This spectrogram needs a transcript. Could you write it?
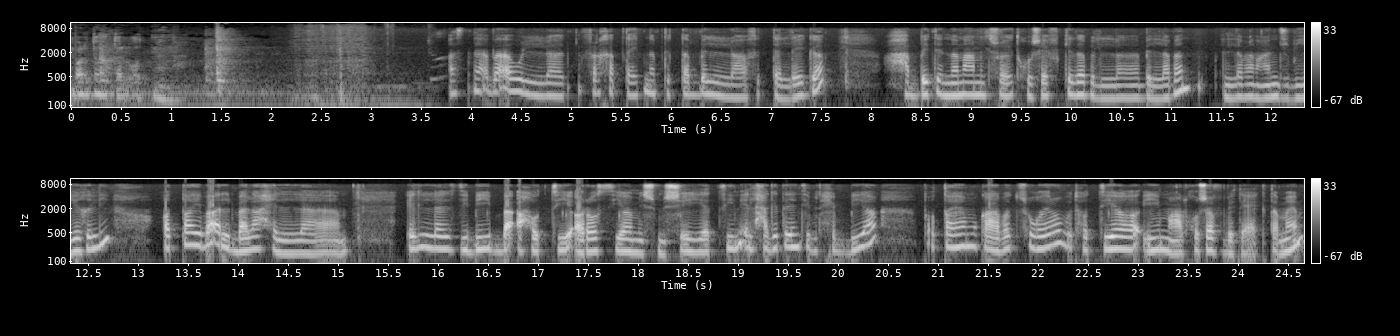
برضه هتلقط منها. أثناء بقى والفرخة بتاعتنا بتتبل في التلاجة حبيت إن أنا أعمل شوية خشاف كده بال- باللبن. اللبن عندي بيغلي. قطعي بقى البلح ال- الزبيب بقى حطيه قراصية مشمشية تين الحاجات اللي أنتي بتحبيها. تقطعيها مكعبات صغيرة وبتحطيها إيه مع الخشاف بتاعك تمام؟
